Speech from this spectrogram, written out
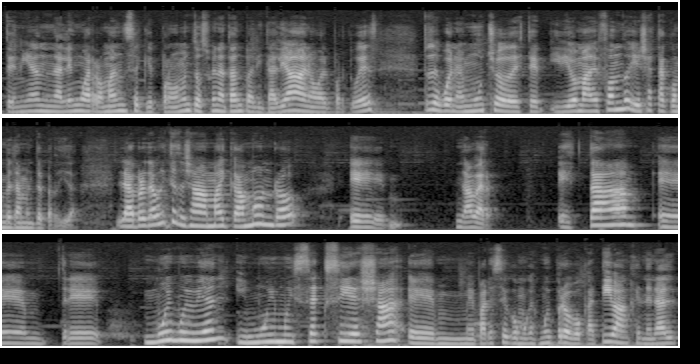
tenían una lengua romance que por momentos suena tanto al italiano o al portugués. Entonces, bueno, hay mucho de este idioma de fondo y ella está completamente perdida. La protagonista se llama Maika Monroe. Eh, a ver, está eh, entre muy, muy bien y muy, muy sexy ella. me parece como que es muy provocativa en general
